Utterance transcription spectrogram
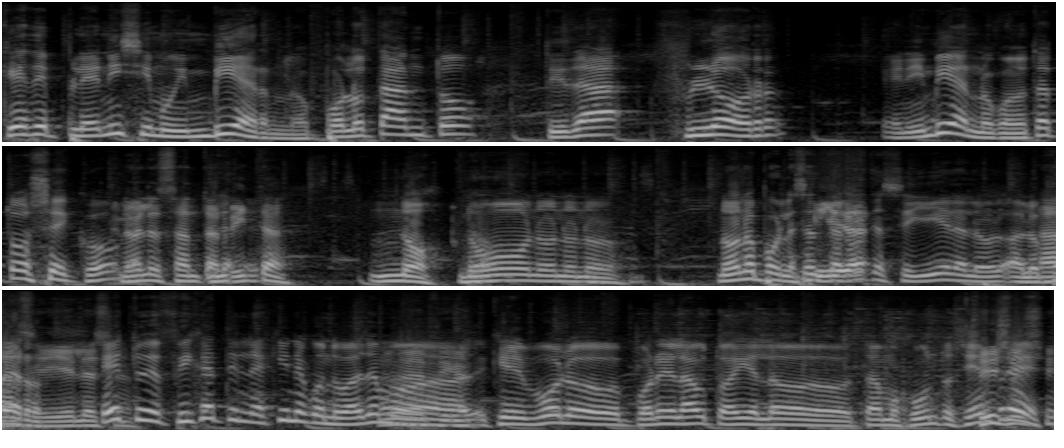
que es de plenísimo invierno. Por lo tanto, te da flor en invierno, cuando está todo seco. ¿No es la Santa Rita? No, no, no, no, no. No, no, porque la Santa. Rita se hiela a, lo- a los Ah, perros. Esto es, fíjate en la esquina cuando vayamos a. Que vos lo ponés el auto ahí al lado, estamos juntos siempre. Sí.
